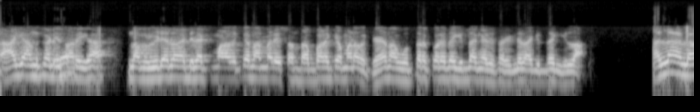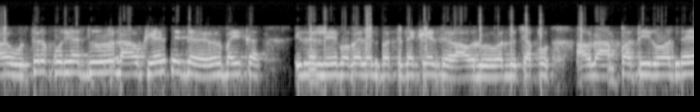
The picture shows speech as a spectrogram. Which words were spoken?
ಹಾಗೆ ಅನ್ಕೊಂಡಿ ಸರ್ ಈಗ ನಮ್ಮ ವಿಡಿಯೋ ಡಿಲೆಕ್ಟ್ ಮಾಡೋದಕ್ಕೆ ನಮ್ಮ ಮೇಲೆ ಇಷ್ಟೊಂದು ದಬ್ಬಳಿಕೆ ಮಾಡೋದಕ್ಕೆ ನಾವು ಉತ್ತರ ಕೊರಿಯಾದಾಗ ಇದ್ದಂಗೆ ಇದೆ ಸರ್ ಇಂಡಿಯಾದಾಗ ಇದ್ದಂಗಿಲ್ಲ. ಅಲ್ಲ ನಾವು ಉತ್ತರ ಕೊರಿಯಾದ್ದು ನಾವು ಕೇಳ್ತಾ ಇದ್ದೇವೆ ಬೈಕ್ ಇದರಲ್ಲಿ ಮೊಬೈಲ್ ಅಲ್ಲಿ ಬರ್ತದೆ ಕೇಳ್ತೇವೆ. ಅವನು ಒಂದು ಚಪ್ಪು ಅವನ ಅಪ್ಪ ತೀರೋದ್ರೆ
